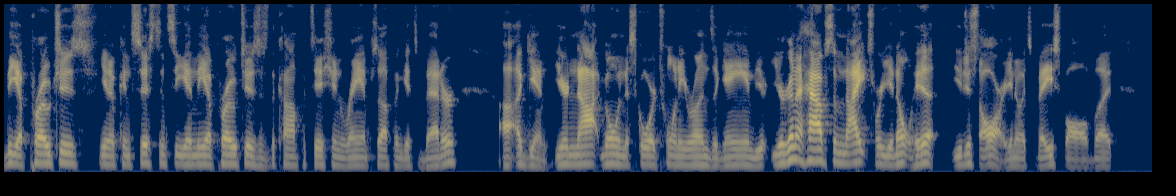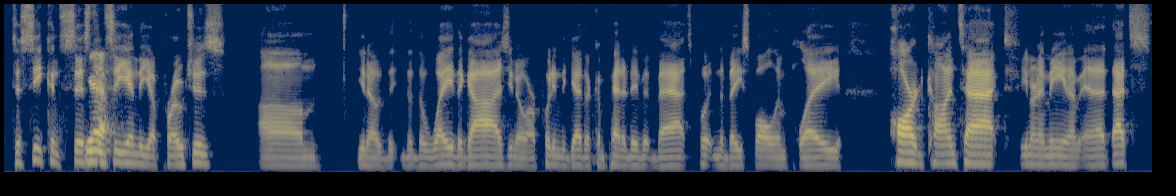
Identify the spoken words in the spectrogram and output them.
the approaches, you know, consistency in the approaches as the competition ramps up and gets better. Uh, again, you're not going to score 20 runs a game. You're, you're going to have some nights where you don't hit. You just are. You know, it's baseball, but to see consistency yeah. in the approaches. Um, you know, the, the, the, way the guys, you know, are putting together competitive at bats, putting the baseball in play, hard contact. You know what I mean? I mean, that's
